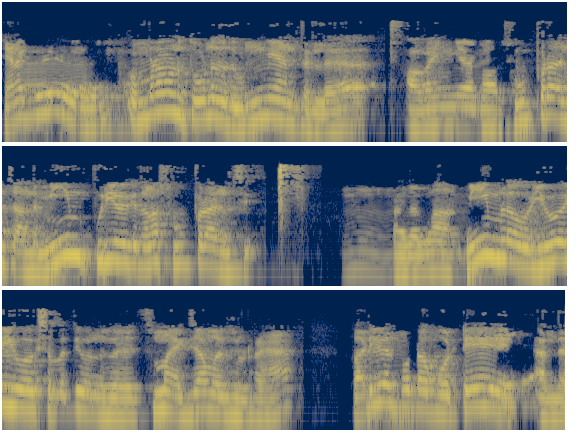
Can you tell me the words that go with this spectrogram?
எனக்கு ரொம்ப நாள் ஒண்ணு தோணுது அது உண்மையான்னு தெரியல. அவங்க சூப்பரா இருந்துச்சு. அந்த மீம் புரிய வைக்கிறதெல்லாம் சூப்பரா இருந்துச்சு. ம். அதெல்லாம் மீம்ல ஒரு யூஐ யூஎக்ஸ் பத்தி ஒண்ணு சும்மா எக்ஸாம்பிள் சொல்றேன். வடிவேல் போட்டோ போட்டு அந்த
